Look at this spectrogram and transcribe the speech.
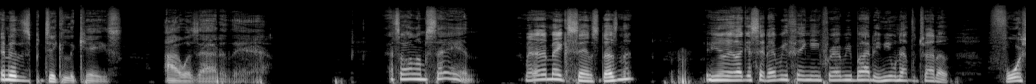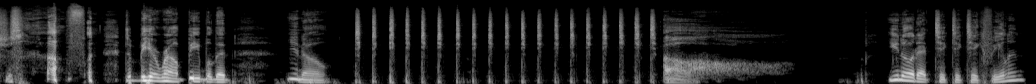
And in this particular case, I was out of there. That's all I'm saying. I mean, that makes sense, doesn't it? You know, like I said, everything ain't for everybody, and you don't have to try to force yourself to be around people that, you know, oh, you know that tick tick tick feeling.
